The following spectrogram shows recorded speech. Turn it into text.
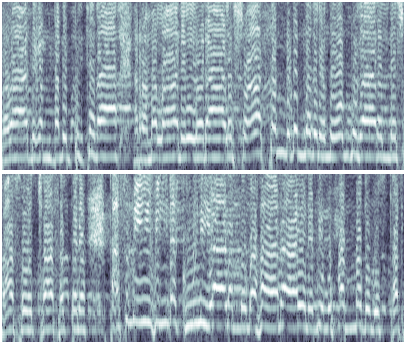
പ്രവാചകൻ പഠിപ്പിച്ചതാ റമലാനിൽ ഒരാൾ ശ്വാസം വിടുന്നതിന് നോമ്പുകാരന്റെ ശ്വാസോച്ഛ്വാസത്തിന് തസ്മീഹിന്റെ കൂലിയാണെന്ന് മഹാനായ നബി മുഹമ്മദ് മുസ്തഫ.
